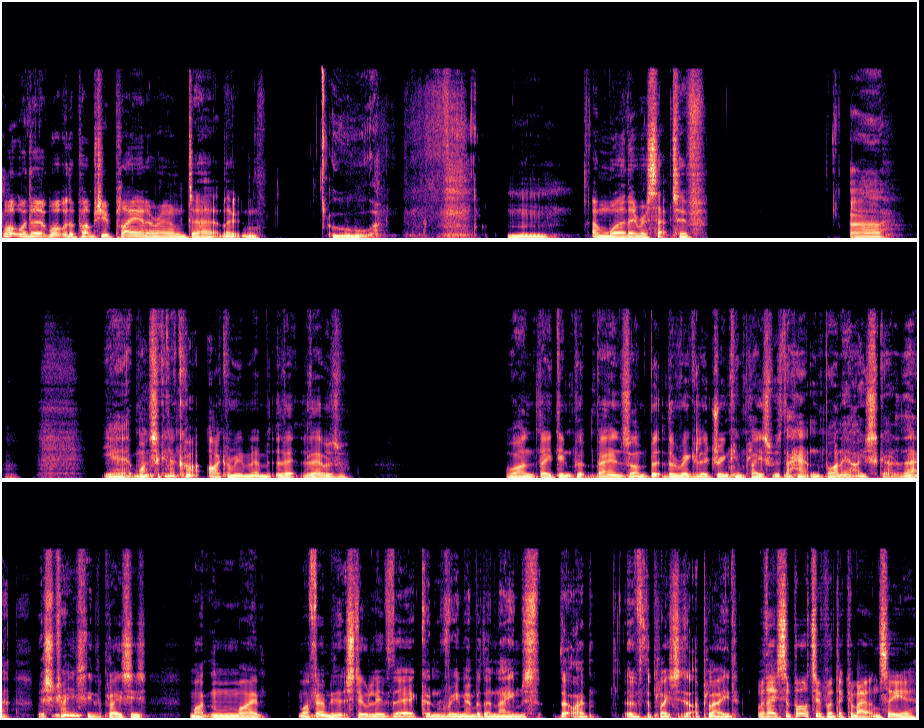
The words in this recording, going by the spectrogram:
What were the what were the pubs you playing around uh, Luton, Ooh. and were they receptive? Uh, yeah, once again, I, can't, I can remember that there was one, they didn't put bands on, but the regular drinking place was the Hat and Bonnet. I used to go to that. But strangely, the places, my, my, my family that still live there can remember the names that I, of the places that I played. Were they supportive? Would they come out and see you?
